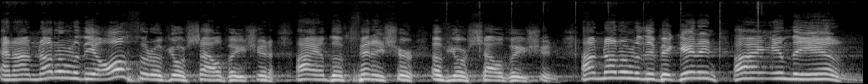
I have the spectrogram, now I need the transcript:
And I'm not only the author of your salvation, I am the finisher of your salvation. I'm not only the beginning, I am the end.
